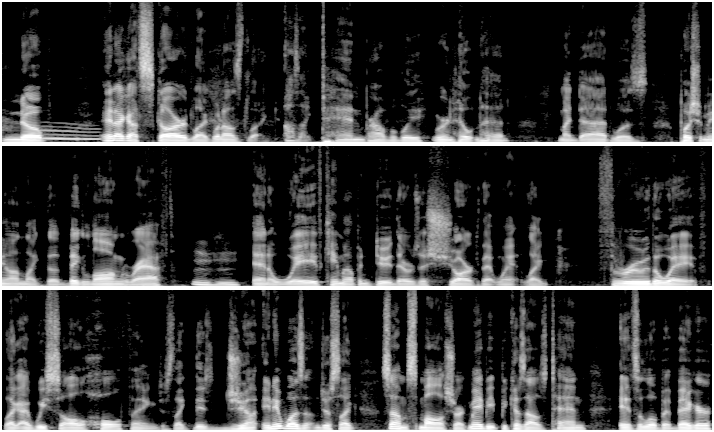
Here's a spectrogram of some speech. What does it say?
Nope. And I got scarred like when I was like I was like ten probably. We were in Hilton Head. My dad was pushing me on like the big long raft, mm-hmm. and a wave came up, and dude, there was a shark that went like through the wave. Like I, we saw the whole thing, just like this jump, and it wasn't just like some small shark. Maybe because I was ten, it's a little bit bigger,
